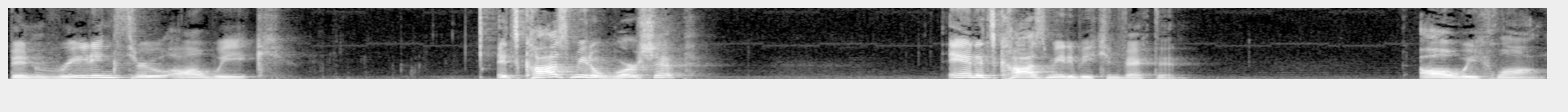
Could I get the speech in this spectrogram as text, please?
been reading through all week, it's caused me to worship and it's caused me to be convicted all week long.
